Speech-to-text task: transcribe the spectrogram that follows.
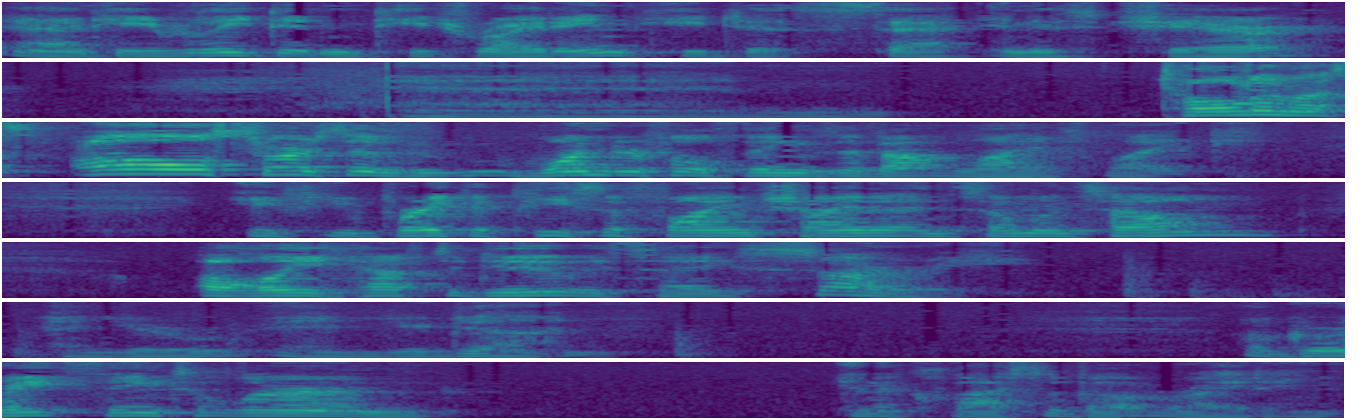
And he really didn't teach writing. He just sat in his chair and told us all sorts of wonderful things about life, like if you break a piece of fine china in someone's home, all you have to do is say sorry, and you're and you're done. A great thing to learn in a class about writing.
